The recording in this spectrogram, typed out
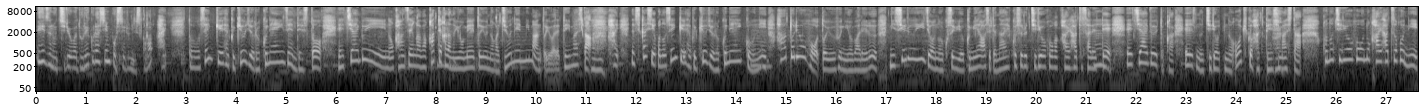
エイズの治療はどれくらい進歩してるんですか？はい。と1996年以前ですと HIV の感染が分かってからの余命というのが10年未満と言われていました、はい、はい、でしかしこの1996年以降にハート療法というふうに呼ばれる2種類以上の薬類を組み合わせて内服する治療法が開発されて、うん、HIV とかエイズの治療っていうのは大きく発展しました、はい、この治療法の開発後に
